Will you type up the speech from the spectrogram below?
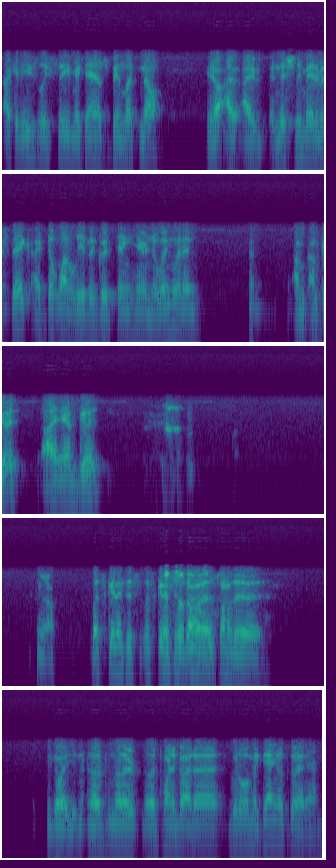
I could easily see McDaniels being like, no, you know, I, I initially made a mistake. I don't want to leave a good thing here in New England, and I'm I'm good. I am good. Yeah. Let's get into let's get and into so some of the, some of the. Go ahead. Another another another point about uh good old McDaniels. Go ahead, Aaron.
